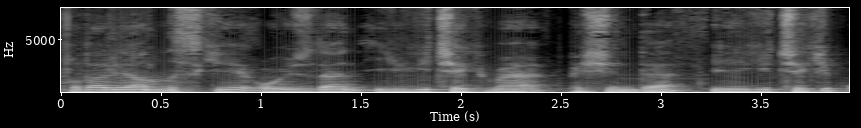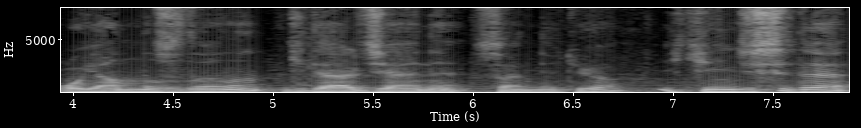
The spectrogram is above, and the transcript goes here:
O kadar yalnız ki o yüzden ilgi çekme peşinde. İlgi çekip o yalnızlığının gidereceğini zannediyor. İkincisi de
